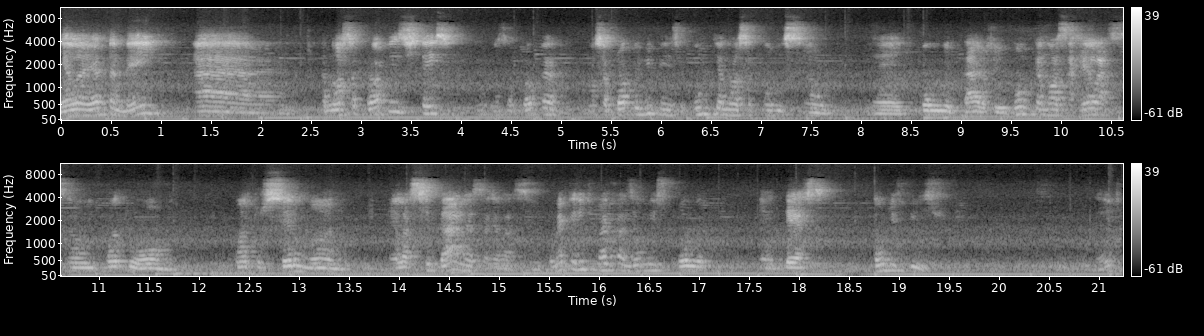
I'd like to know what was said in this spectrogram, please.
ela é também a, a nossa própria existência, a nossa própria, nossa própria vivência. Como que a nossa condição é, seja, como que a nossa relação enquanto homem, enquanto ser humano, ela se dá nessa relação. Como é que a gente vai fazer uma escolha é, dessa, tão difícil? Entende?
